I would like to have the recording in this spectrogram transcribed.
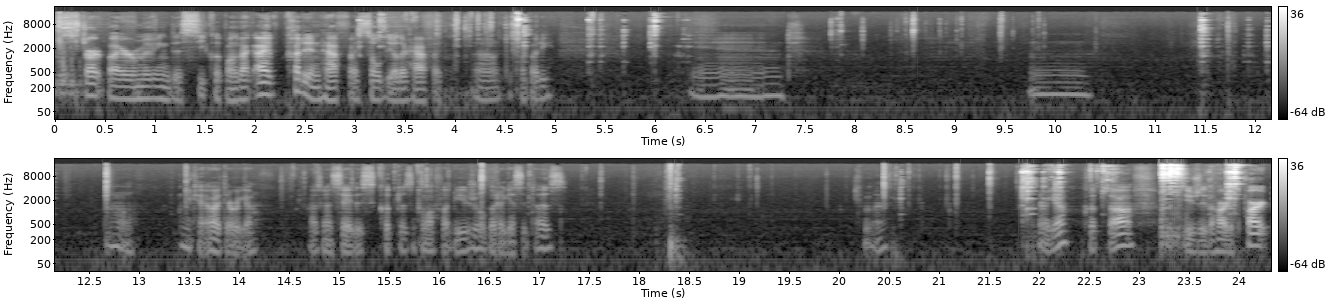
start by removing the C-clip on the back. I've cut it in half. I sold the other half uh, to somebody. And... Mm, oh, okay. Oh, there we go. I was going to say this clip doesn't come off like usual, but I guess it does. Come on. There we go. Clips off. It's usually the hardest part.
